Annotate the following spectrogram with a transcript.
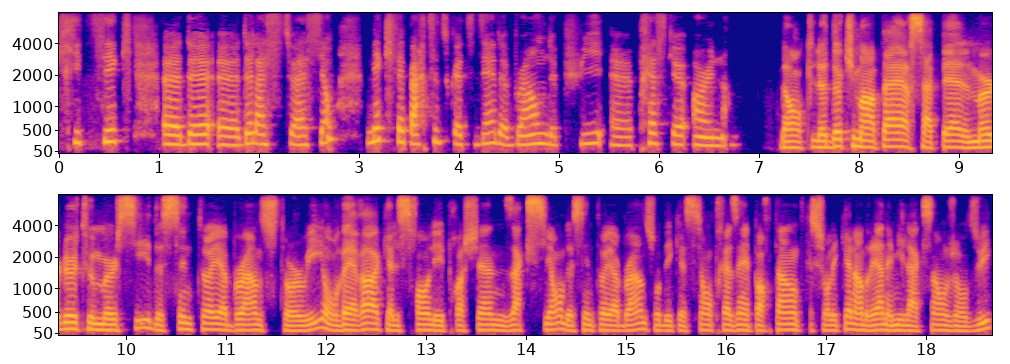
critique euh, de, euh, de, la situation, mais qui fait partie du quotidien de Brown depuis euh, presque un an. Donc, le documentaire s'appelle Murder to Mercy de Cynthia Brown Story. On verra quelles seront les prochaines actions de Cynthia Brown sur des questions très importantes sur lesquelles Andréane a mis l'accent aujourd'hui.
